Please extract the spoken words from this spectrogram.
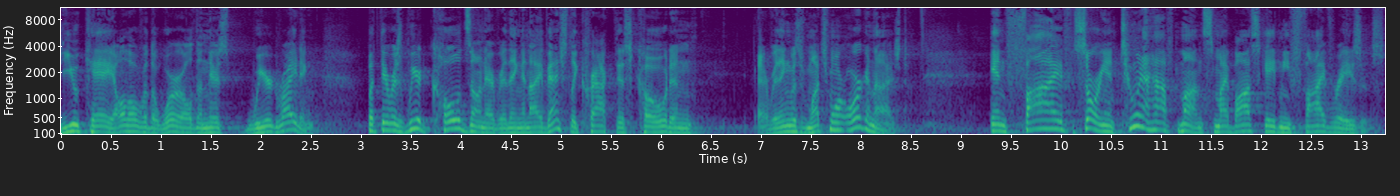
UK, all over the world, and there's weird writing. But there was weird codes on everything, and I eventually cracked this code, and everything was much more organized. In five, sorry, in two and a half months, my boss gave me five raises.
